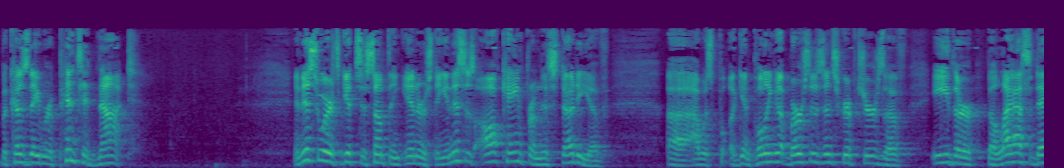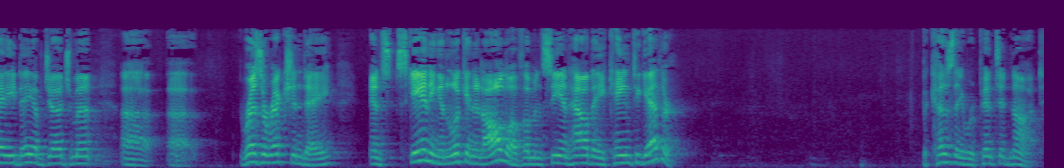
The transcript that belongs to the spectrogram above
because they repented not. And this is where it gets to something interesting. And this is all came from this study of, uh, I was again pulling up verses in scriptures of either the last day, day of judgment, uh, uh, resurrection day, and scanning and looking at all of them and seeing how they came together. Because they repented not.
